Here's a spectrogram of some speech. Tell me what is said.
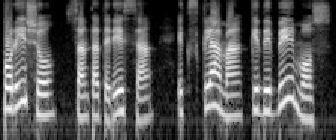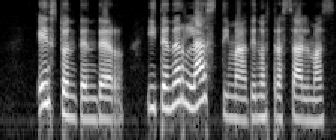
Por ello, Santa Teresa exclama que debemos esto entender y tener lástima de nuestras almas,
